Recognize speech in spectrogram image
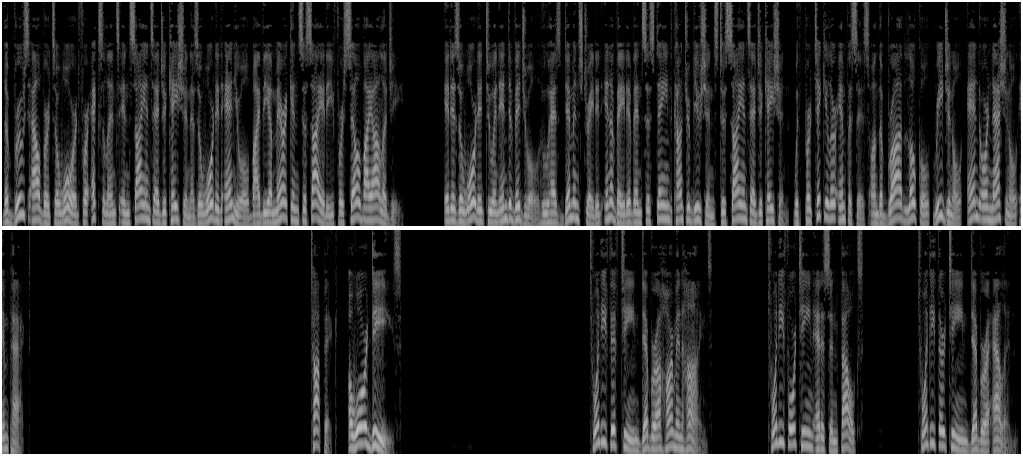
The Bruce Alberts Award for Excellence in Science Education is awarded annual by the American Society for Cell Biology. It is awarded to an individual who has demonstrated innovative and sustained contributions to science education, with particular emphasis on the broad local, regional, and or national impact. Topic: Awardees 2015 Deborah Harmon Hines. 2014 Edison Fowlkes 2013 Deborah Allen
